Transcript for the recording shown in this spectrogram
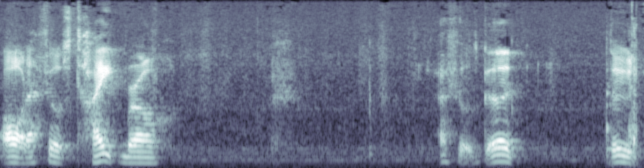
Oh, that feels tight, bro. That feels good. Dude,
